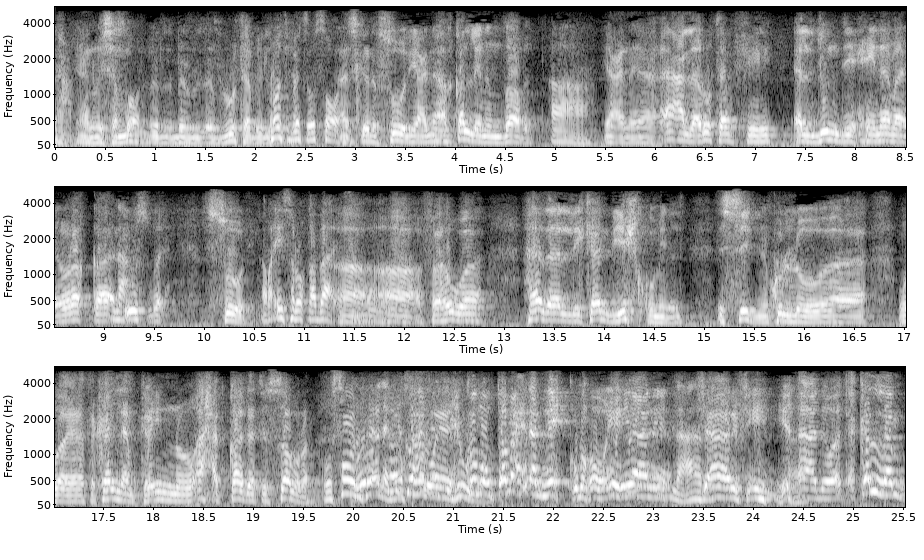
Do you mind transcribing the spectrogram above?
نعم. يعني يسموه بالرتب ال- رتبة وصول عسكري صول يعني أقل من ضابط. آه. يعني أعلى رتب في الجندي حينما يرقى نعم. يصبح صول. رئيس الرقباء آه, آه فهو هذا اللي كان بيحكم السجن كله آه ويتكلم كأنه أحد قادة الثورة. وصول فعلا يحكمهم طب إحنا بنحكم هو إيه يعني. مش عارف إيه يعني. ويتكلم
